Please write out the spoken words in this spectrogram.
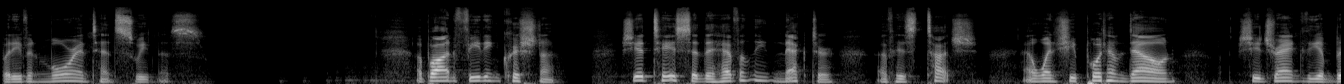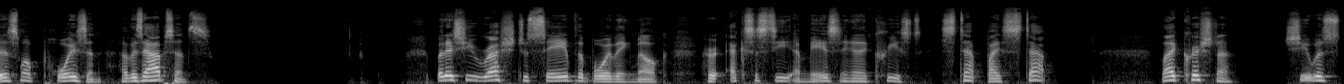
but even more intense sweetness. Upon feeding Krishna, she had tasted the heavenly nectar of his touch, and when she put him down, she drank the abysmal poison of his absence. But as she rushed to save the boiling milk, her ecstasy amazingly increased step by step. Like Krishna, she was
